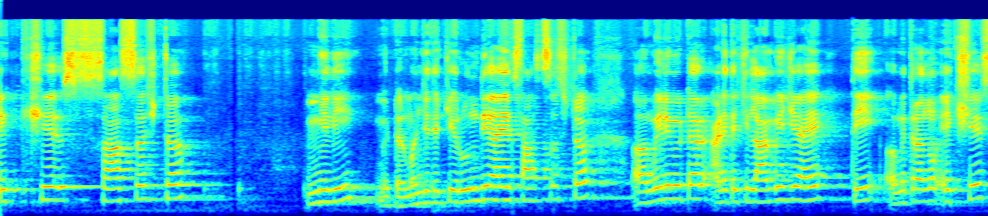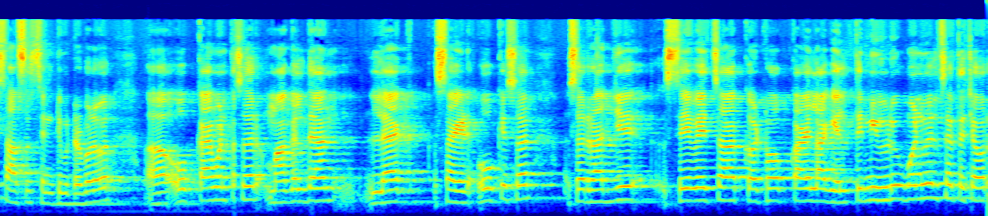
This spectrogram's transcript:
एकशे सहासष्ट मिलीमीटर. म्हणजे त्याची रुंदी आहे सहासष्ट मिलीमीटर आणि त्याची लांबी जी आहे ती मित्रांनो एकशे सहासष्ट सेंटीमीटर बरोबर? ओ काय म्हणतात सर? मागलदान लॅक साईड. Okay sir. सर राज्य सेवेचा कट ऑफ काय लागेल ते मी व्हिडिओ बनवेल सर. त्याच्यावर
